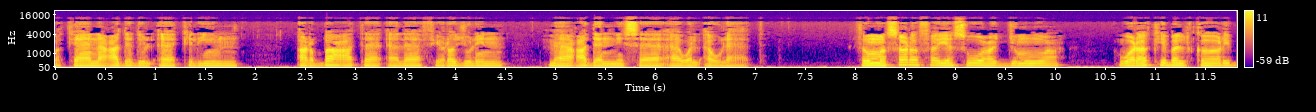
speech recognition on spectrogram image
وكان عدد الآكلين أربعة آلاف رجل ما عدا النساء والأولاد. ثم صرف يسوع الجموع وركب القارب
